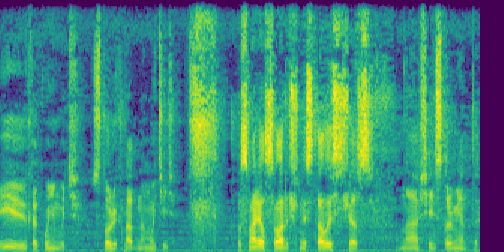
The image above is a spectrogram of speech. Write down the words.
и какой-нибудь столик надо намутить. Посмотрел сварочные столы сейчас на все инструменты.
